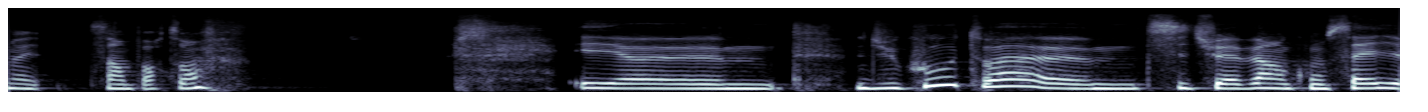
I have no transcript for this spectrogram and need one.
ouais, c'est important. Et euh, du coup, toi, si tu avais un conseil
